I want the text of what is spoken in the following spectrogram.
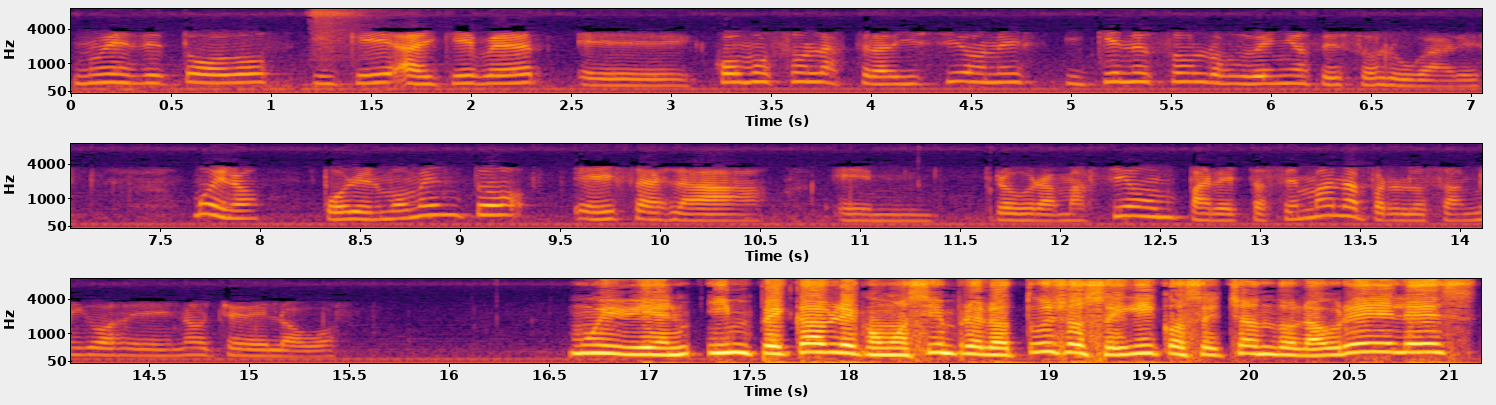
no es de todos y que hay que ver eh, cómo son las tradiciones y quiénes son los dueños de esos lugares. Bueno, por el momento esa es la em, programación para esta semana para los amigos de Noche de Lobos. Muy bien, impecable como siempre lo tuyo, seguí cosechando laureles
